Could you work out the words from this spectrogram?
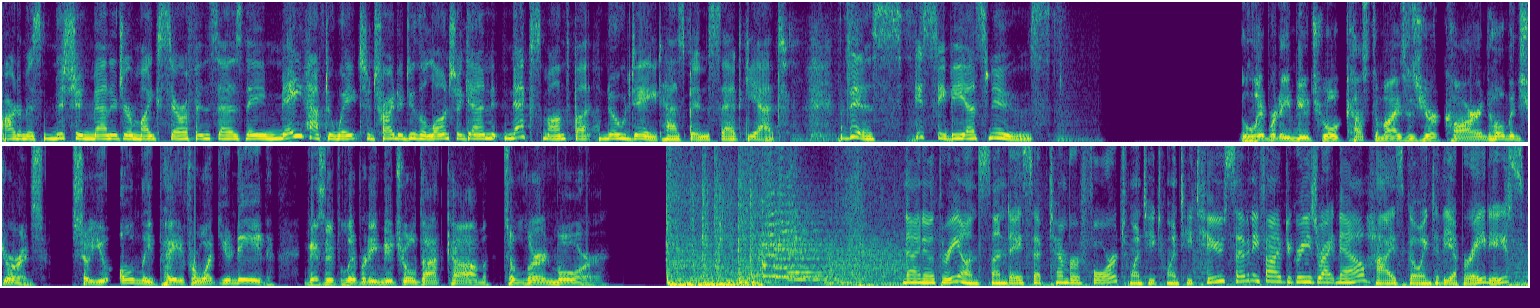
Artemis mission manager Mike Sarafin says they may have to wait to try to do the launch again next month, but no date has been set yet. This is CBS News. Liberty Mutual customizes your car and home insurance so you only pay for what you need. Visit libertymutual.com to learn more. 903 on Sunday, September 4, 2022. 75 degrees right now. Highs going to the upper 80s.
